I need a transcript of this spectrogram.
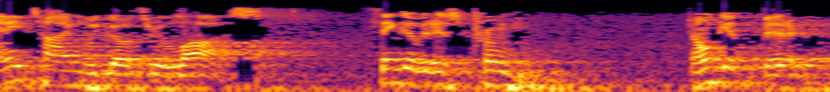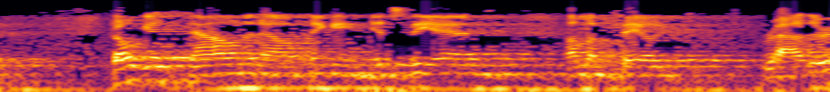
Anytime we go through loss, think of it as pruning. Don't get bitter. Don't get down and out thinking it's the end, I'm a failure. Rather,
